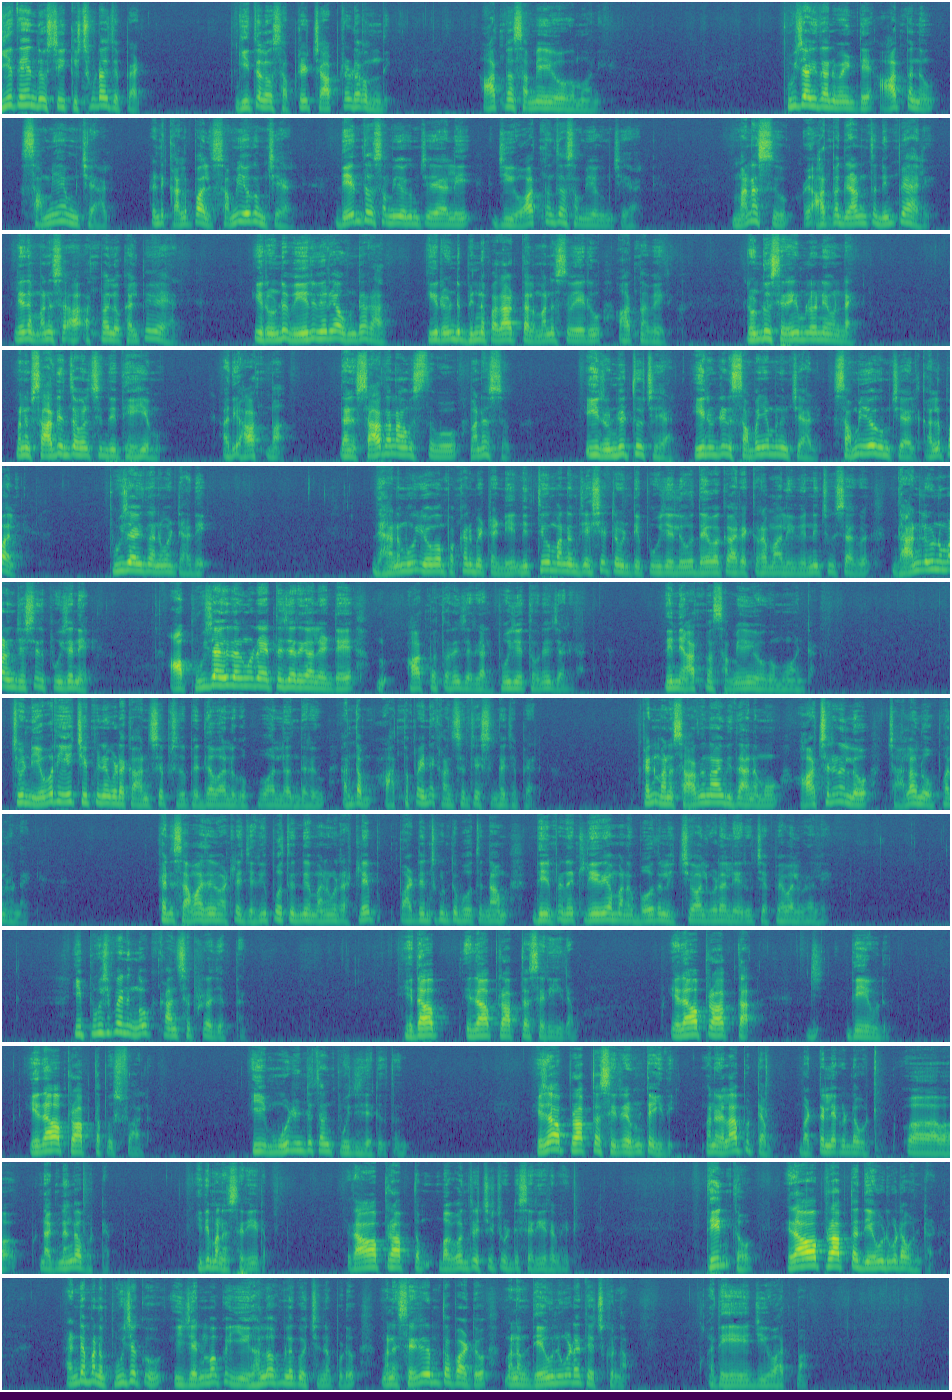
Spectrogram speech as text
గీత ఏందో శ్రీకృష్ణుడు కూడా చెప్పాడు. గీతలో సపరేట్ చాప్టర్గా ఉంది. ఆత్మ సమయయోగము అని. పూజా విధానం ఏంటంటే ఆత్మను సమయం చేయాలి. అంటే కలపాలి సంయోగం చేయాలి. దేంతో సంయోగం చేయాలి? జీవాత్మతో సంయోగం చేయాలి. మనస్సు ఆత్మజ్ఞానంతో నింపేయాలి. లేదా మనసు ఆత్మలో కలిపివేయాలి. ఈ రెండు వేరు వేరుగా ఉండరాదు. ఈ రెండు భిన్న పదార్థాలు మనస్సు వేరు ఆత్మ వేరు. రెండు శరీరంలోనే ఉన్నాయి. మనం సాధించవలసింది ధ్యేయము అది ఆత్మ. దాని సాధనా వస్తువు మనస్సు. ఈ రెండింటితో చేయాలి. ఈ రెండింటిని సంయమనం చేయాలి. సంయోగం చేయాలి. కలపాలి. పూజా విధానం అంటే అదే. ధ్యానము యోగం పక్కన పెట్టండి. నిత్యం మనం చేసేటువంటి పూజలు దైవ కార్యక్రమాలు ఇవన్నీ చూసా కూడా దానిలో కూడా మనం చేసేది పూజనే. ఆ పూజా విధానం కూడా ఎట్లా జరగాలంటే ఆత్మతోనే జరగాలి. పూజతోనే జరగాలి. దీన్ని ఆత్మ సమయయోగము అంటారు చూడండి ఎవరు ఏ చెప్పినా కూడా కాన్సెప్ట్స్ పెద్దవాళ్ళు గొప్పవాళ్ళు అందరూ అంత ఆత్మపైనే కాన్సన్ట్రేషన్గా చెప్పారు. కానీ మన సాధనా విధానము ఆచరణలో చాలా లోపాలు ఉన్నాయి కానీ సమాజం అట్లే జరిగిపోతుంది మనం కూడా అట్లే పాటించుకుంటూ పోతున్నాం. దీనిపైన క్లియర్గా మనకు బోధనలు ఇచ్చేవాళ్ళు కూడా లేరు చెప్పేవాళ్ళు కూడా లేరు. ఈ పూజపైన ఇంకొక కాన్సెప్ట్ కూడా చెప్తాను. యథా యథాప్రాప్త శరీరం యథాప్రాప్త దేవుడు యథాప్రాప్త పుష్పాలు. ఈ మూడింటితో పూజ జరుగుతుంది. యథాప్రాప్త శరీరం అంటే ఇది. మనం ఎలా పుట్టాము బట్టలు లేకుండా నగ్నంగా పుట్టాం. ఇది మన శరీరం. యథాప్రాప్తం భగవంతుడు ఇచ్చేటువంటి శరీరం ఇది. దీంతో యథాప్రాప్త దేవుడు కూడా ఉంటాడు. అంటే మన పూజకు ఈ జన్మకు ఈ ఇహలోకంలోకి వచ్చినప్పుడు మన శరీరంతో పాటు మనం దేవుని కూడా తెచ్చుకున్నాం. అదే జీవాత్మ.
